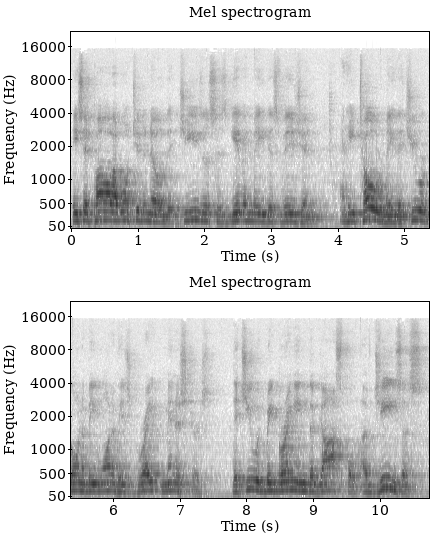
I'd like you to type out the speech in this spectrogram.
He said, Paul, I want you to know that Jesus has given me this vision, and he told me that you were going to be one of his great ministers, that you would be bringing the gospel of Jesus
